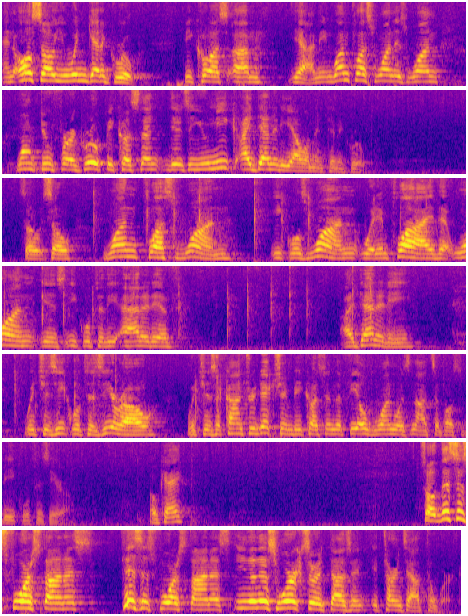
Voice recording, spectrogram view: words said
And also, you wouldn't get a group because, um, yeah, I mean, 1 plus 1 is 1 won't do for a group because then there's a unique identity element in a group. So, so 1 plus 1 equals 1 would imply that 1 is equal to the additive identity, which is equal to 0, which is a contradiction because in the field 1 was not supposed to be equal to 0. Okay? So this is forced on us. This is forced on us. Either this works or it doesn't. It turns out to work.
